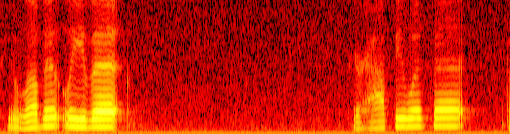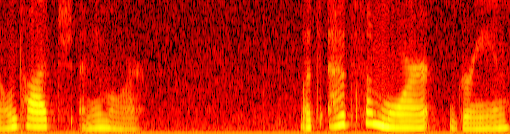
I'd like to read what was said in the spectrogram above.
If you love it, leave it. If you're happy with it, don't touch anymore. Let's add some more green.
